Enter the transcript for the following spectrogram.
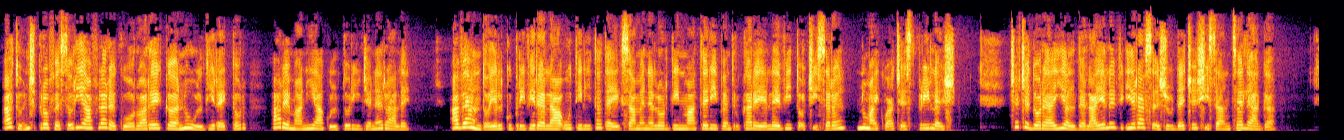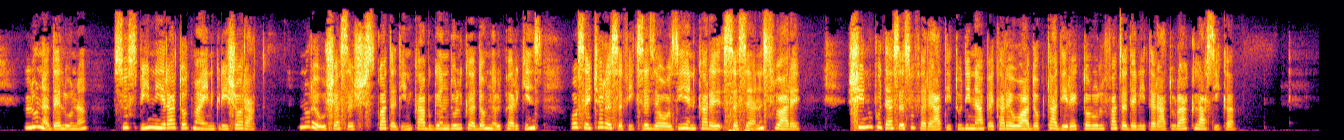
Atunci profesorii aflară cu oroare că noul director are mania culturii generale. Avea îndoiel cu privire la utilitatea examenelor din materii pentru care elevii tociseră numai cu acest prilej. Ce ce dorea el de la elevi era să judece și să înțeleagă. Lună de lună, Suspin era tot mai îngrijorat. Nu reușea să-și scoată din cap gândul că domnul Perkins o să-i ceară să fixeze o zi în care să se însoare și nu putea să sufere atitudinea pe care o adopta directorul față de literatura clasică.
